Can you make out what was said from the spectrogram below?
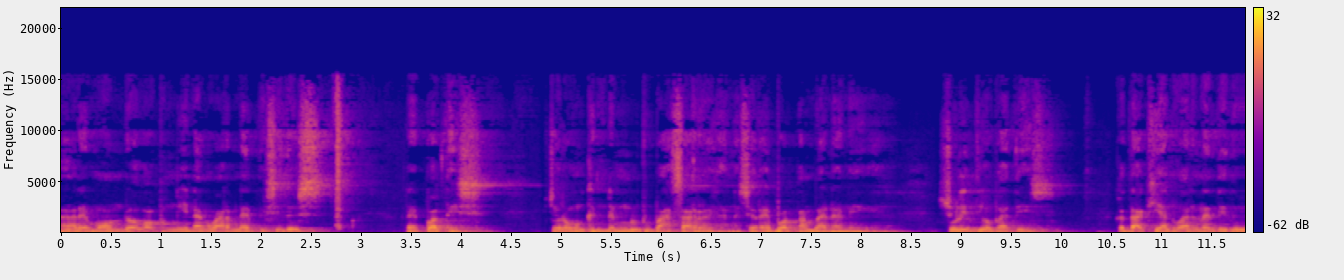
Arek mondok kok bengi nang warnet wis itu repot wis. Corong gendeng mlebu pasar si repot tambanane sulit diobati. Ketagihan warnet itu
